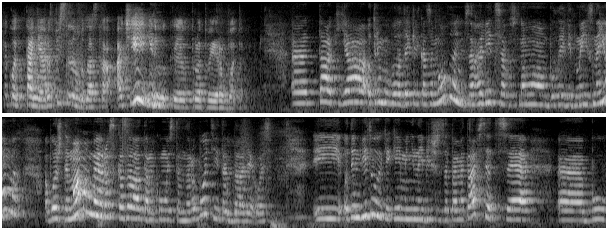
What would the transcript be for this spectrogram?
Так от, Таня, розповісти нам, будь ласка, а чи є відгуки про твої роботи? Е, так, я отримувала декілька замовлень. Взагалі це в основному були від моїх знайомих, або ж де мама моя розказала там комусь там на роботі і так далі. Ось. І один відгук, який мені найбільше запам'ятався, це був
